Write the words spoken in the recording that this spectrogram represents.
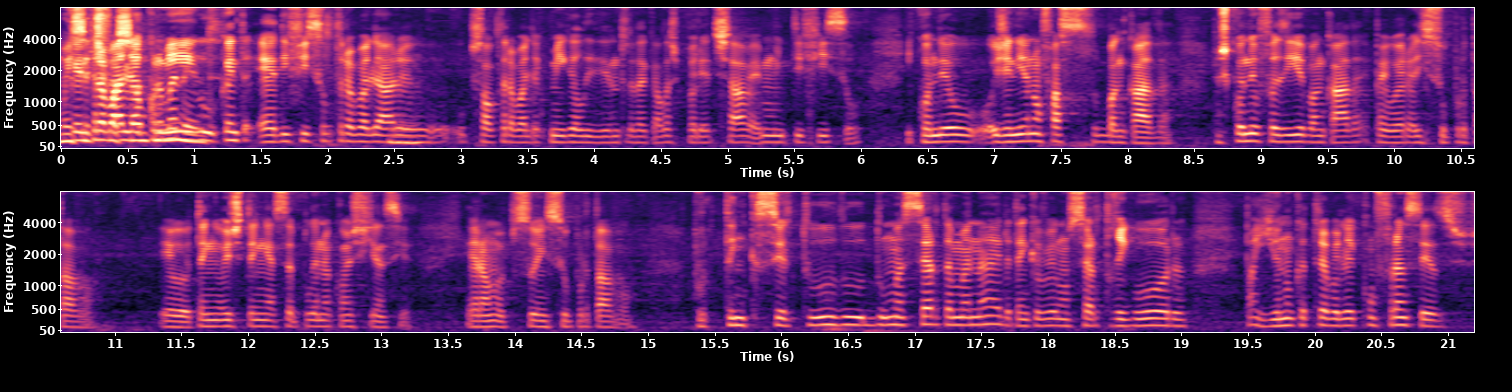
Uma quem trabalha comigo, quem é difícil trabalhar. Uhum. O pessoal que trabalha comigo ali dentro daquelas paredes, sabe? É muito difícil. E quando eu. Hoje em dia não faço bancada, mas quando eu fazia bancada, pá, eu era insuportável. Eu tenho, hoje tenho essa plena consciência. Era uma pessoa insuportável. Porque tem que ser tudo de uma certa maneira, tem que haver um certo rigor. E eu nunca trabalhei com franceses,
